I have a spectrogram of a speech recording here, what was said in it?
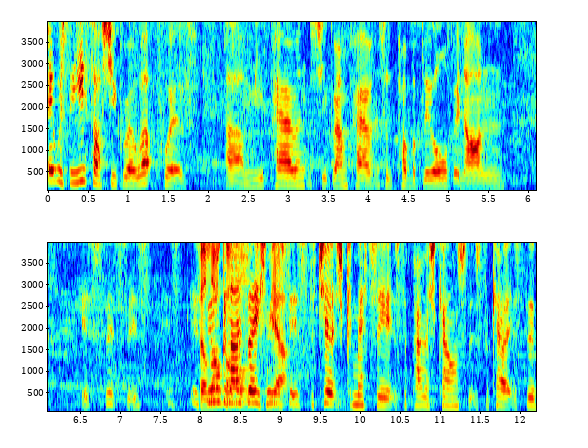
it was the ethos you grew up with um, your parents, your grandparents had probably all been on. It's it's it's it's, it's the, the organisation. Yeah. It's, it's the church committee. It's the parish council. It's the it's the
